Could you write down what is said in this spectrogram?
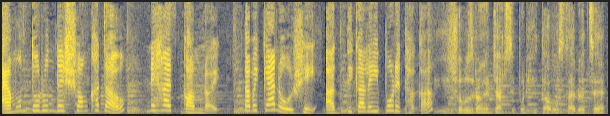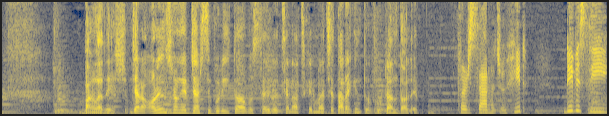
এমন তরুণদের সংখ্যাটাও নেহায়ত কম নয়। তবে কেন সেই আদ্যিকালেই পড়ে থাকা? সবুজ রঙের জার্সি পরিহিত অবস্থায় রয়েছে বাংলাদেশ। যারা অরেঞ্জ রঙের জার্সি পরিহিত অবস্থায় রয়েছেন আজকের ম্যাচে তারা কিন্তু ভুটান দলের। Farsana Zahir DBC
